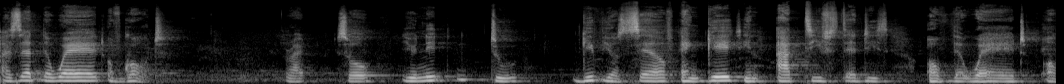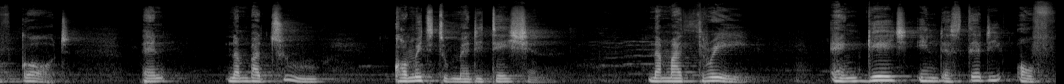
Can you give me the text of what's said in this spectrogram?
I said the word of God. Right? So you need to give yourself, engage in active studies of the word of God. And number two, commit to meditation. Number three, engage in the study of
